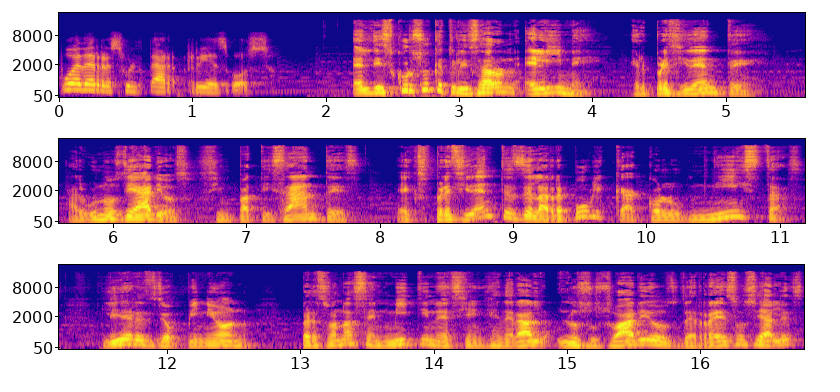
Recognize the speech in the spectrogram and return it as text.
puede resultar riesgoso. El discurso que utilizaron el INE, el presidente, algunos diarios, simpatizantes, expresidentes de la República, columnistas, líderes de opinión, personas en mítines y en general los usuarios de redes sociales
